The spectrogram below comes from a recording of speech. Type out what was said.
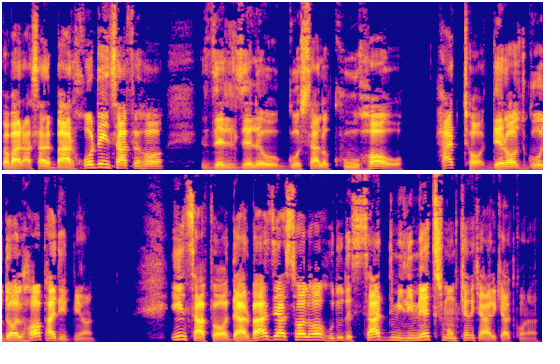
و بر اثر برخورد این صفحه ها زلزله و گسل و کوه و حتی دراز گودال ها پدید میان. این صفحه در بعضی از سالها حدود 100 میلیمتر ممکنه که حرکت کنند.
